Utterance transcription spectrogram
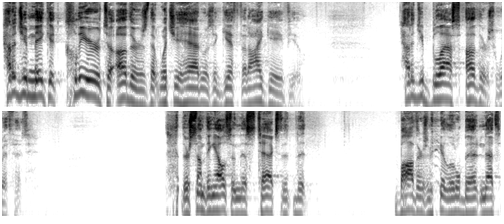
How did you make it clear to others that what you had was a gift that I gave you? How did you bless others with it? There's something else in this text that, that bothers me a little bit, and that's,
